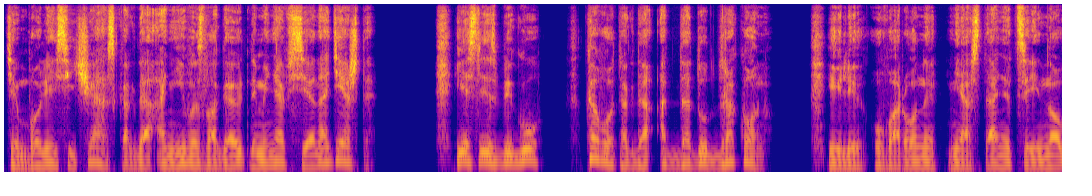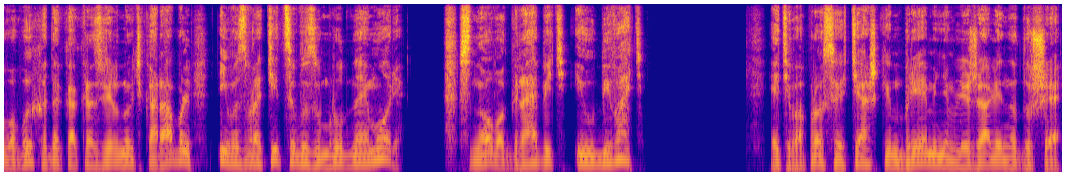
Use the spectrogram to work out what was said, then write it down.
Тем более сейчас, когда они возлагают на меня все надежды. Если сбегу, кого тогда отдадут дракону? Или у вороны не останется иного выхода, как развернуть корабль и возвратиться в изумрудное море? Снова грабить и убивать? Эти вопросы тяжким бременем лежали на душе,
